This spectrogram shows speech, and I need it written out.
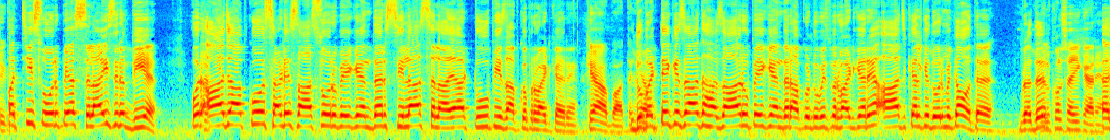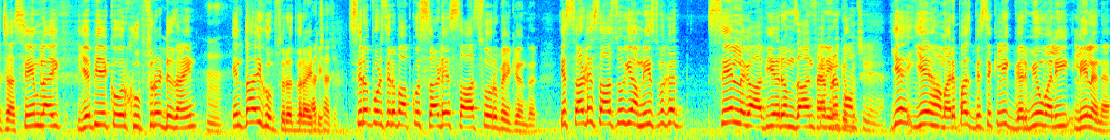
पच्चीस सौ रुपया सिलाई सिर्फ़ दी है। और आज आपको साढ़े सात सौ रुपए के अंदर सिला सिलाया टू पीस आपको प्रोवाइड कर रहे हैं। क्या बात है दुपट्टे के साथ हज़ार रुपए के अंदर आपको टू पीस प्रोवाइड कर रहे हैं। आजकल के दौर में क्या होता है? ब्रदर बिल्कुल सही कह रहे हैं। अच्छा सेम लाइक ये भी एक और खूबसूरत डिज़ाइन हम्म। इंतहाई खूबसूरत वैरायटी अच्छा सिर्फ़ और सिर्फ़ आपको साढ़े सात सौ रुपए के अंदर। ये साढ़े सात सौ की हमने इस वक्त सेल लगा दी है रमज़ान के कौन सी है ये? ये हमारे पास बेसिकली गर्मियों वाली लीलन है।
